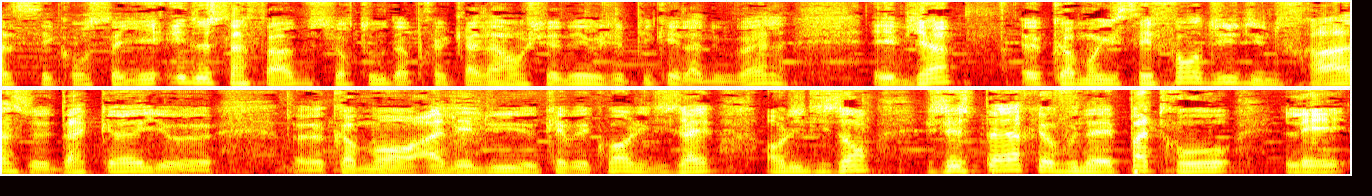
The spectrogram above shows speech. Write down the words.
de ses conseillers et de sa femme, surtout d'après le canard enchaîné où j'ai piqué la nouvelle, eh bien, euh, comment il s'est fendu d'une phrase d'accueil, euh, euh, comment à l'élu québécois, on lui disait, en lui disant, j'espère que vous n'avez pas trop les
